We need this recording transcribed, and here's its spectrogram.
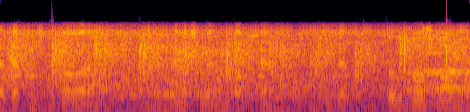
κατεύθυνση και το όραμα στην σημερινή παρουσία. Το δικό σου όνομα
